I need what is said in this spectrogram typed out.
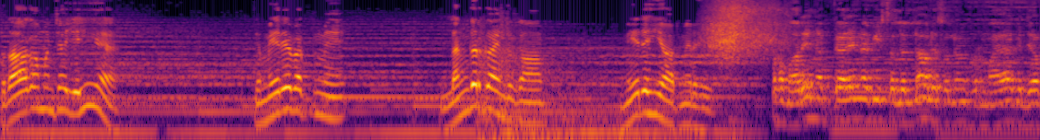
خدا کا منشا یہی ہے کہ میرے وقت میں لنگر کا انتظام میرے ہی ہاتھ میں رہے۔ ہمارے پیارے نبی صلی اللہ علیہ وسلم نے فرمایا کہ جب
